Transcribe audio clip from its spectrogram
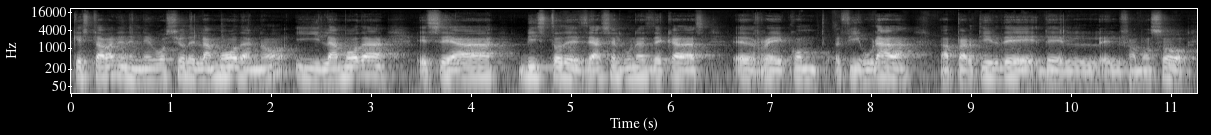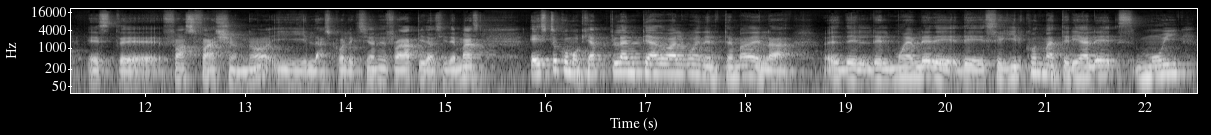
que estaban en el negocio de la moda, ¿no? Y la moda eh, se ha visto desde hace algunas décadas reconfigurada a partir del famoso este, fast fashion, ¿no? Y las colecciones rápidas y demás. Esto como que ha planteado algo en el tema de la, del, mueble, de, de seguir con materiales muy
